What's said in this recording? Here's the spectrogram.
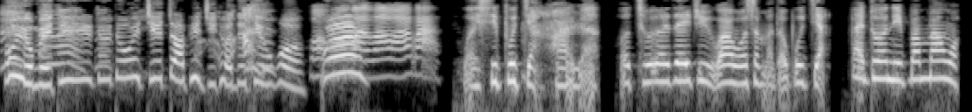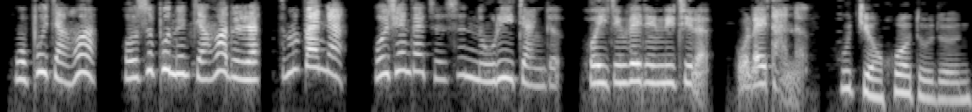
哎呦，每天都都会接诈骗集团的电话。喂，我是不讲话人，我除了这句以外，我什么都不讲。拜托你帮帮我，我不讲话，我是不能讲话的人，怎么办呢？我现在只是努力讲的，我已经费尽力气了，我累瘫了。不讲话的人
